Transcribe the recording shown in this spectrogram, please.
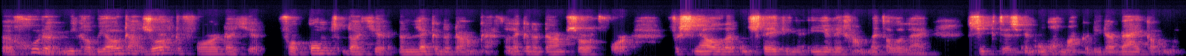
goede microbiota zorgt ervoor dat je voorkomt dat je een lekkende darm krijgt. Een lekkende darm zorgt voor versnelde ontstekingen in je lichaam met allerlei ziektes en ongemakken die daarbij komen.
